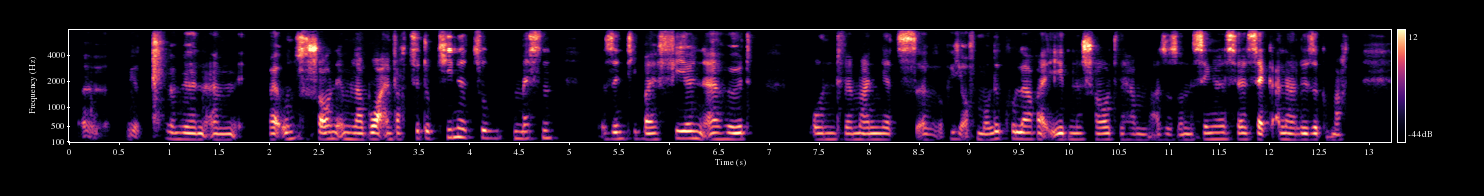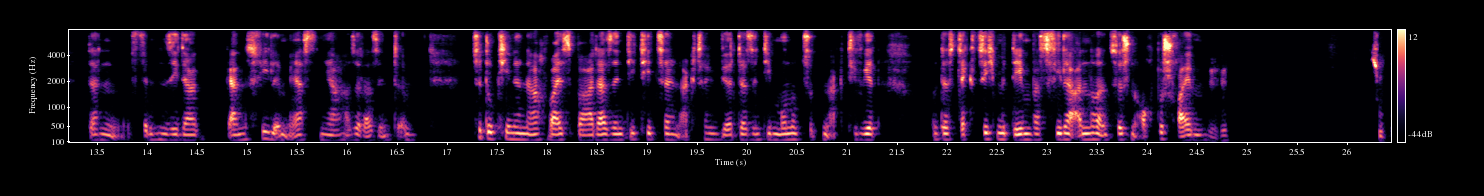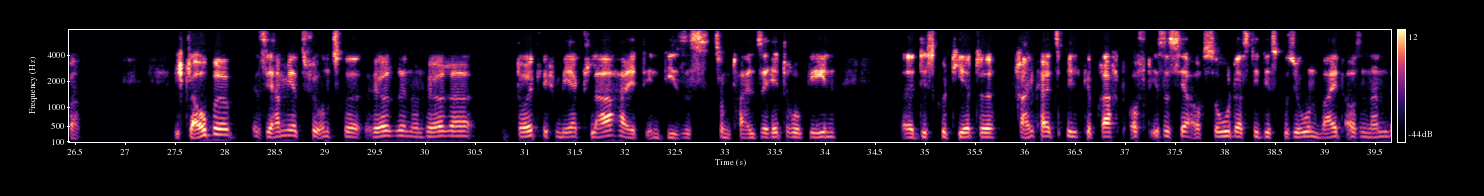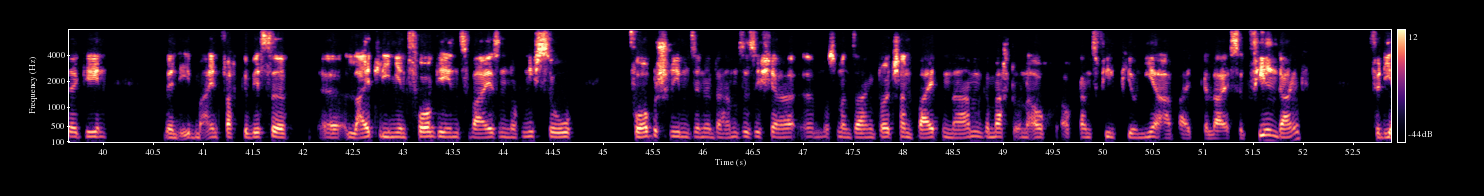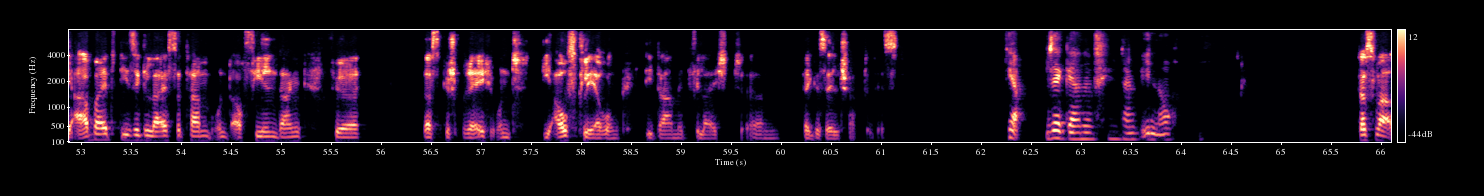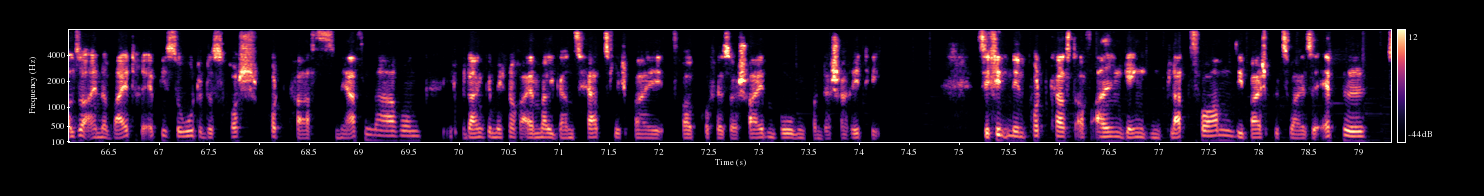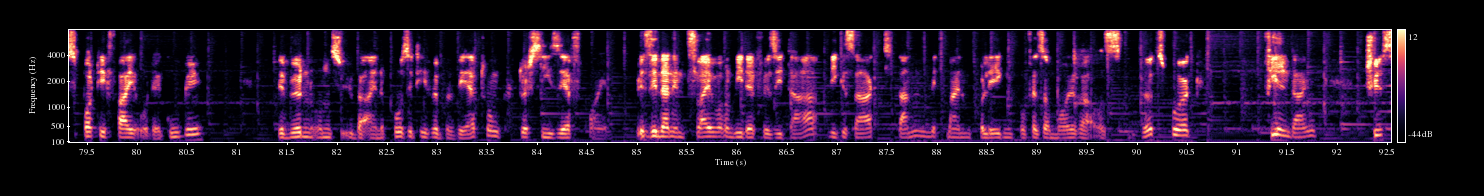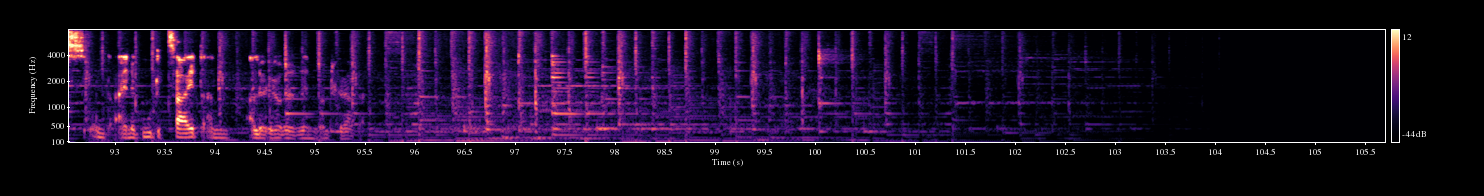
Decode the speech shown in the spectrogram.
äh, wir wenn wir, ähm, bei uns schauen im Labor einfach Zytokine zu messen, sind die bei vielen erhöht. Und wenn man jetzt, äh, wirklich auf molekularer Ebene schaut, wir haben also so 'ne Single-Cell-Seq-Analyse gemacht, dann finden Sie da ganz viel im ersten Jahr. Also, da sind, ähm, Zytokine nachweisbar, da sind die T-Zellen aktiviert, da sind die Monozyten aktiviert und das deckt sich mit dem, was viele andere inzwischen auch beschreiben. Mhm. Super. Ich glaube, Sie haben jetzt für unsere Hörerinnen und Hörer deutlich mehr Klarheit in dieses zum Teil sehr heterogen äh, diskutierte Krankheitsbild gebracht. Oft ist es ja auch so, dass die Diskussionen weit auseinandergehen, wenn eben einfach gewisse äh, Leitlinien, Vorgehensweisen noch nicht so vorbeschrieben sind. Und da haben sie sich ja, äh, muss man sagen, deutschlandweiten Namen gemacht und auch, auch ganz viel Pionierarbeit geleistet. Vielen Dank für die Arbeit, die Sie geleistet haben und auch vielen Dank für das Gespräch und die Aufklärung, die damit vielleicht ähm, vergesellschaftet ist. Ja, sehr gerne. Vielen Dank Ihnen auch. Das war also eine weitere Episode des Roche-Podcasts Nervennahrung. Ich bedanke mich noch einmal ganz herzlich bei Frau Professor Scheibenbogen von der Charité. Sie finden den Podcast auf allen gängigen Plattformen, wie beispielsweise Apple, Spotify oder Google. Wir würden uns über eine positive Bewertung durch Sie sehr freuen. Wir sind dann in zwei Wochen wieder für Sie da. Wie gesagt, dann mit meinem Kollegen Professor Meurer aus Würzburg. Vielen Dank, tschüss und eine gute Zeit an alle Hörerinnen und Hörer.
